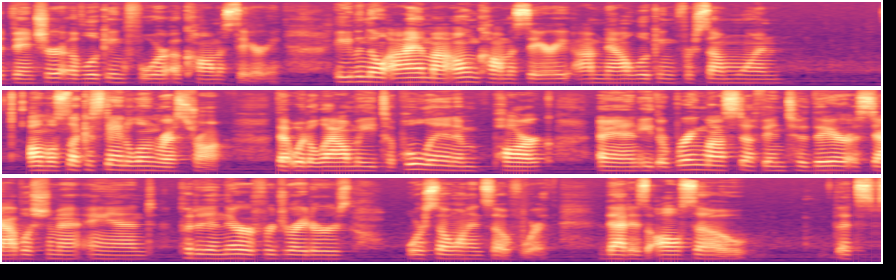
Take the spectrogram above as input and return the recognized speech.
adventure of looking for a commissary. Even though I am my own commissary, I'm now looking for someone almost like a standalone restaurant that would allow me to pull in and park and either bring my stuff into their establishment and put it in their refrigerators or so on and so forth. That is also, that's,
